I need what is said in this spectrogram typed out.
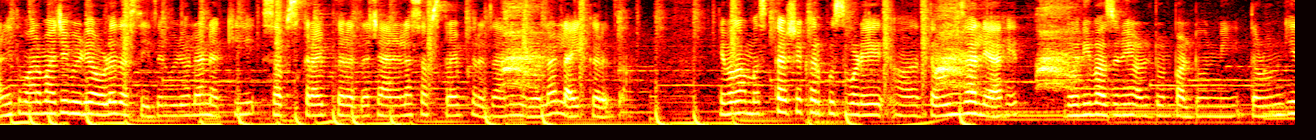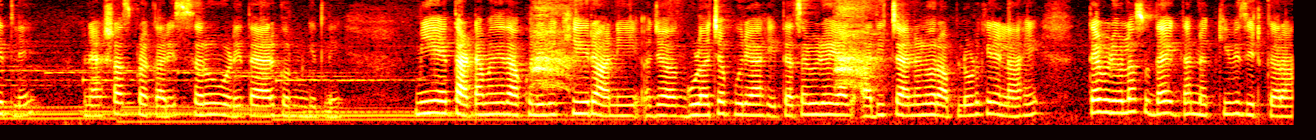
आणि तुम्हाला माझे व्हिडिओ आवडत असतील तर व्हिडिओला नक्की सबस्क्राईब करत जा चॅनलला सबस्क्राईब करत जा आणि व्हिडिओला लाईक करत जा. हे बघा मस्त असे खरपूस वडे तळून झाले आहेत. दोन्ही बाजूने अलटून पालटून मी तळून घेतले आणि अशाच प्रकारे सर्व वडे तयार करून घेतले. मी हे ताटामध्ये दाखवलेली खीर आणि ज्या गुळाच्या पुऱ्या आहेत त्याचा व्हिडिओ या आधी चॅनलवर अपलोड केलेला आहे. त्या व्हिडिओला सुद्धा एकदा नक्की व्हिजिट करा.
